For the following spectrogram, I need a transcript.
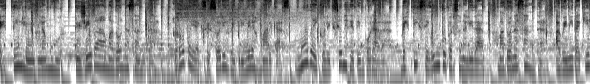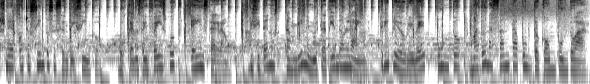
estilo y glamour te lleva a Madonna Santa. Ropa y accesorios de primeras marcas, moda y colecciones de temporada. Vestí según tu personalidad. Madonna Santa, Avenida Kirchner 865. Búscanos en Facebook e Instagram. Visítanos también en nuestra tienda online www.madonasanta.com.ar.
